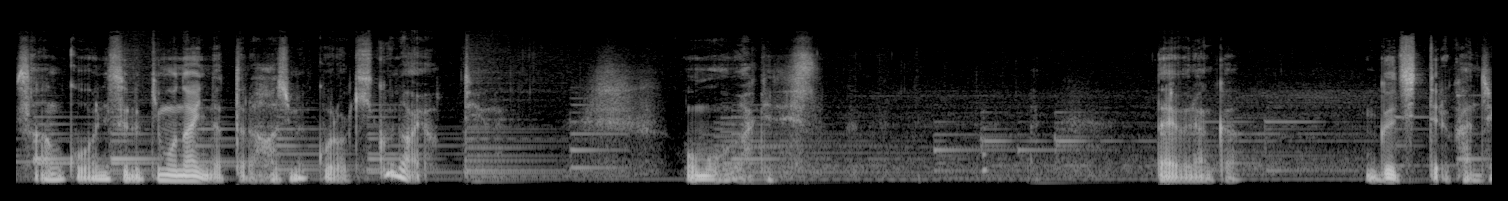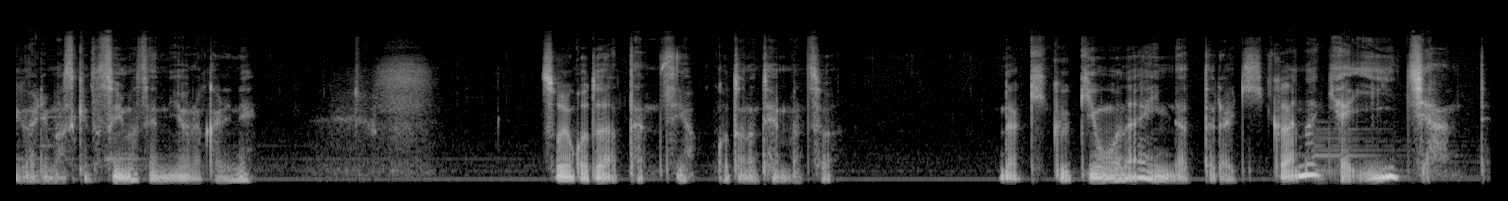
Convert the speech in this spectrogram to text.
参考にする気もないんだったら初めから聞くなよっていうね。思うわけです。だいぶなんか愚痴ってる感じがありますけどすいませんね夜中にね。そういうことだったんですよことの顛末は。だ聞く気もないんだったら聞かなきゃいいじゃんって。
